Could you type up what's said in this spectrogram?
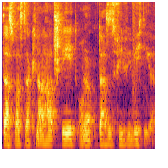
das, was da knallhart steht und Ja. das ist viel, viel wichtiger?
